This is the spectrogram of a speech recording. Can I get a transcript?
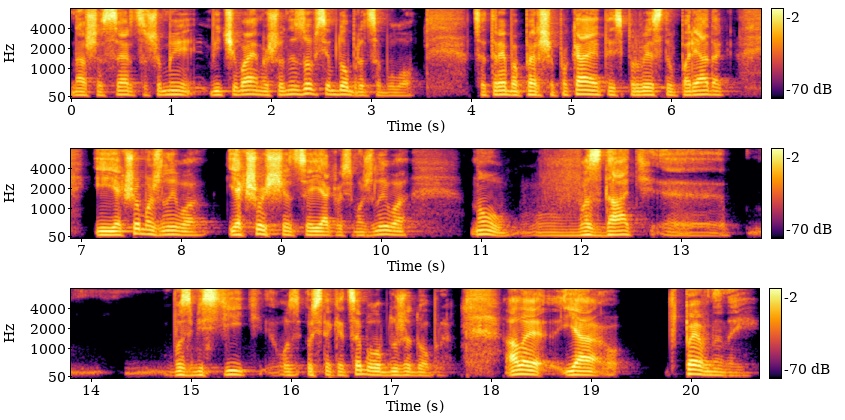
наше серце, що ми відчуваємо, що не зовсім добре це було. Це треба перше покаятись, привести в порядок. І якщо можливо, якщо ще це якось можливо, ну, воздать, е, возмістіть, ось, ось таке, це було б дуже добре. Але я впевнений,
